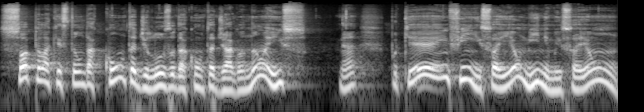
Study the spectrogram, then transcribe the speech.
só pela questão da conta de luz ou da conta de água. Não é isso. Né? Porque, enfim, isso aí é o mínimo, isso aí é um,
